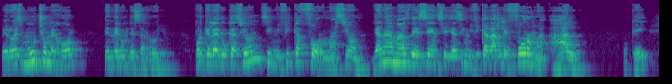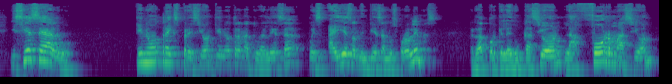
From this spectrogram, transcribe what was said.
pero es mucho mejor tener un desarrollo, porque la educación significa formación, ya nada más de esencia, ya significa darle forma a algo, ¿ok? Y si ese algo tiene otra expresión, tiene otra naturaleza, pues ahí es donde empiezan los problemas, ¿verdad? Porque la educación, la formación,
